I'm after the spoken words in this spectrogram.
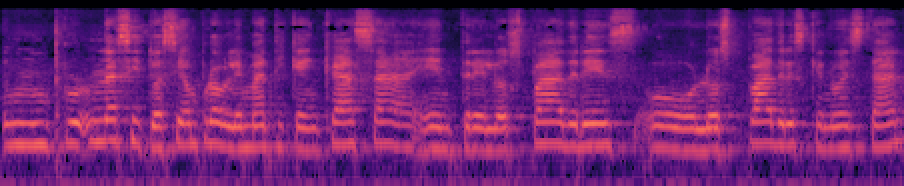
una situación problemática en casa entre los padres o los padres que no están,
